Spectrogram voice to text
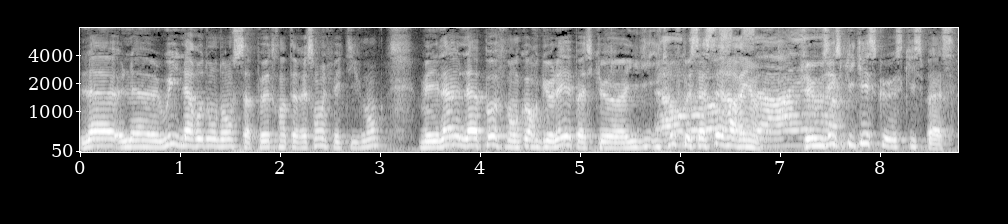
La, la- oui, la redondance, ça peut être intéressant, effectivement. Mais là, la POF va encore gueuler parce que euh, il, trouve que ça sert à ça rien. sert à rien. Je vais vous expliquer ce, que, ce qui se passe.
